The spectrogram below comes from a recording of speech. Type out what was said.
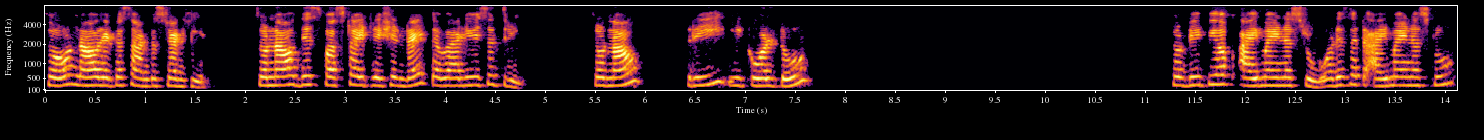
So now let us understand here. So now this first iteration, right? The value is a 3. So now 3 equal to, so dp of i minus 2. What is that i minus 2?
